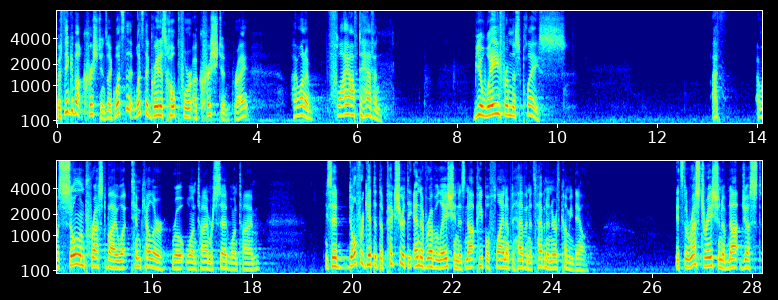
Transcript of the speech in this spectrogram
But think about Christians. Like, what's the, what's the greatest hope for a Christian, right? I want to fly off to heaven, be away from this place. I, I was so impressed by what Tim Keller wrote one time or said one time. He said, Don't forget that the picture at the end of Revelation is not people flying up to heaven, it's heaven and earth coming down. It's the restoration of not just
